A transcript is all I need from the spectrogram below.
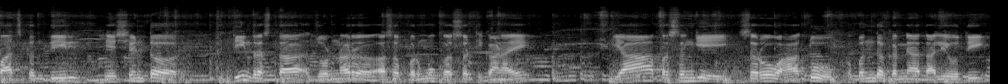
पाचकंदील हे सेंटर तीन रस्ता जोडणारं असं प्रमुख असं ठिकाण आहे. या प्रसंगी सर्व वाहतूक बंद करण्यात आली होती.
